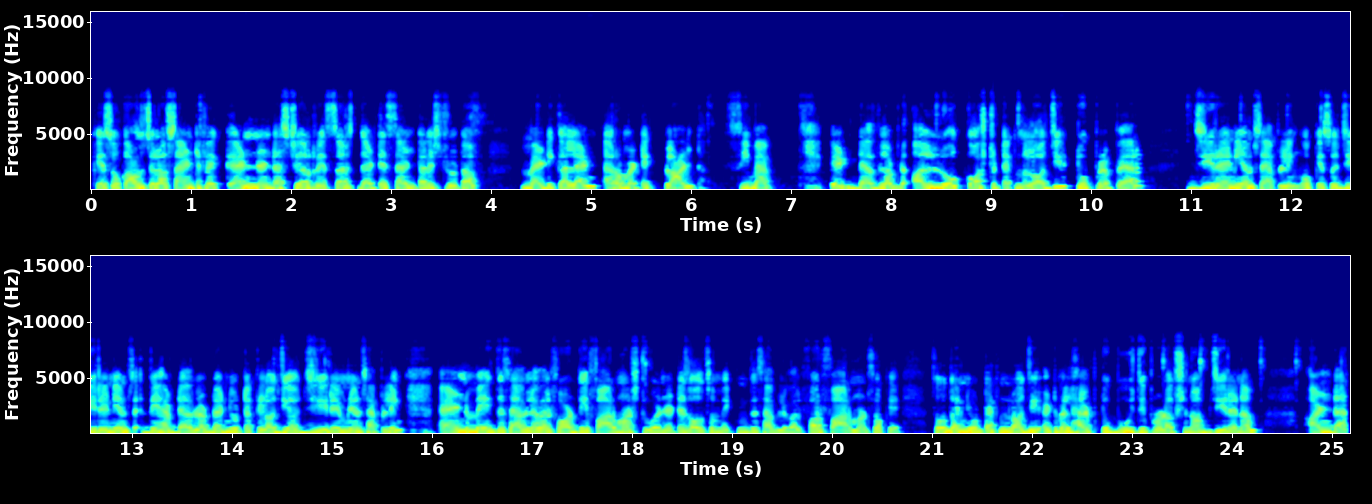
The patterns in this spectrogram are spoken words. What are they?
Okay so council of scientific and industrial research that is center institute of medical and aromatic plant CIMAP it developed a low cost technology to prepare geranium sapling. Okay so geranium they have developed a new technology of geranium sapling and make this available for the farmers too and it is also making this available for farmers. Okay so the new technology it will help to boost the production of geranium under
